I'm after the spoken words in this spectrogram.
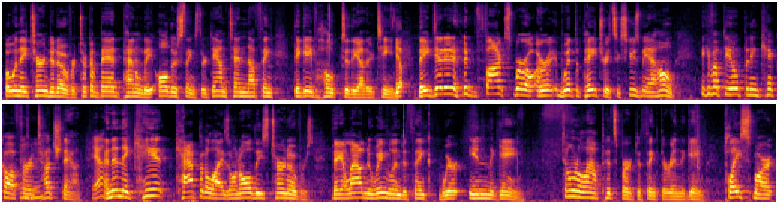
but when they turned it over, took a bad penalty, all those things, they're down 10 nothing. They gave hope to the other team. Yep. They did it in Foxborough or with the Patriots, excuse me, at home. They give up the opening kickoff for a mm-hmm. touchdown. Yeah. And then they can't capitalize on all these turnovers. They allowed New England to think we're in the game. Don't allow Pittsburgh to think they're in the game. Play smart,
